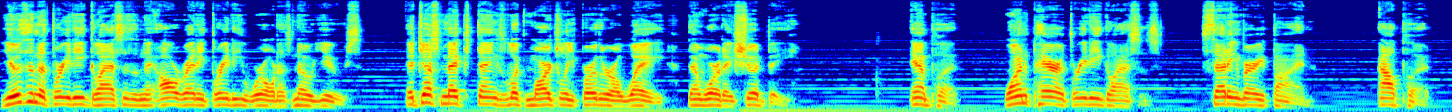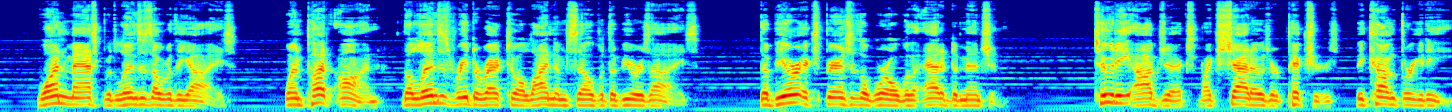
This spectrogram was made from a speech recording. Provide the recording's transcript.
Using the 3D glasses in the already 3D world has no use. It just makes things look marginally further away than where they should be. Input: 1 pair of 3D glasses. Setting very fine. Output: One mask with lenses over the eyes. When put on, the lenses redirect to align themselves with the viewer's eyes. The viewer experiences the world with an added dimension. 2D objects, like shadows or pictures, become 3D.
